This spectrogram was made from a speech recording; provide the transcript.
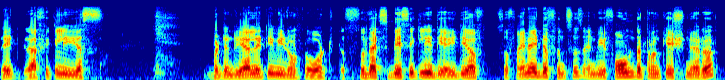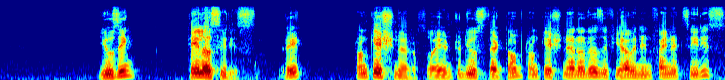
right? Graphically yes. But in reality we do not know what it is. So that is basically the idea of so finite differences. And we found the truncation error using Taylor series right truncation error. So I introduced that term truncation error is if you have an infinite series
